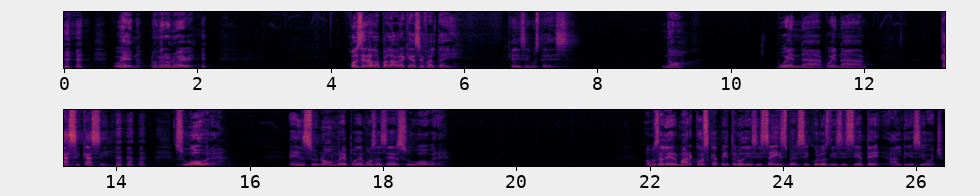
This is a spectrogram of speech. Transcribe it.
Bueno, número nueve. ¿Cuál será la palabra que hace falta ahí? ¿Qué dicen ustedes? No. Buena, buena, casi, casi. su obra. En su nombre podemos hacer su obra. Vamos a leer Marcos capítulo 16, versículos 17 al 18.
